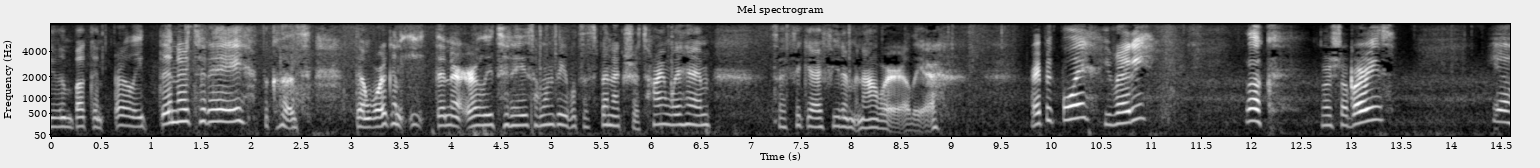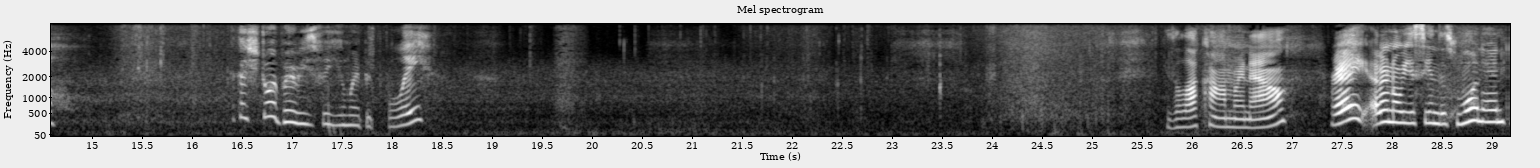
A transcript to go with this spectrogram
Giving Buck an early dinner today because then we're gonna eat dinner early today. So I wanna be able to spend extra time with him. So I figure I feed him an hour earlier. Right, big boy? You ready? Look, you strawberries? Yeah. I got strawberries for you, my big boy. He's a lot calmer now, right? I don't know what you seen this morning.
